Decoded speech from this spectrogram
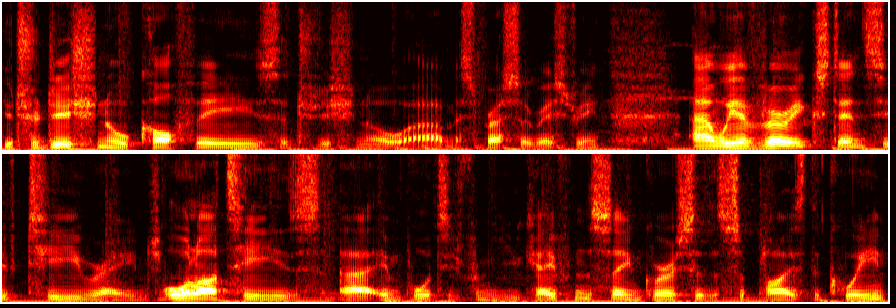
your traditional coffees, a traditional um, espresso-based drink, and we have a very extensive tea range. All our tea is uh, imported from the UK, from the same grocer that supplies the Queen.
